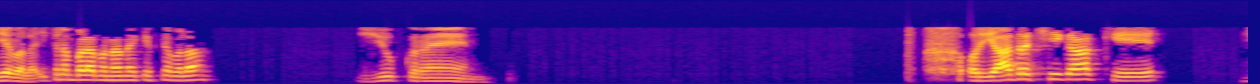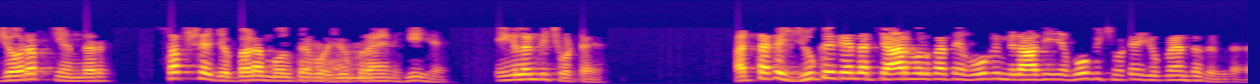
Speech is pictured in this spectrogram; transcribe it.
ये वाला, इतना बड़ा बनाना है किसका वाला? यूक्रेन। और याद रखिएगा कि यूरोप के अंदर सबसे जो बड़ा मुल्क है वो यूक्रेन ही है। इंग्लैंड भी छोटा है। हत्या कि यूके के अंदर चार मुल्क आते हैं, वो भी मिला दीजिए वो भी छोटे हैं, यूक्रेन से ज़्यादा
